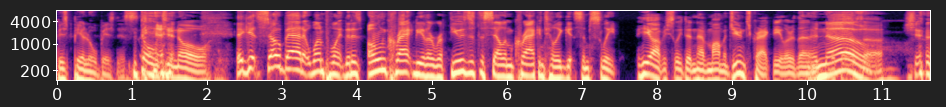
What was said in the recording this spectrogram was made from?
His pillow business. Don't you know? It gets so bad at one point that his own crack dealer refuses to sell him crack until he gets some sleep. He obviously didn't have Mama June's crack dealer then. Uh, no. because, uh,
